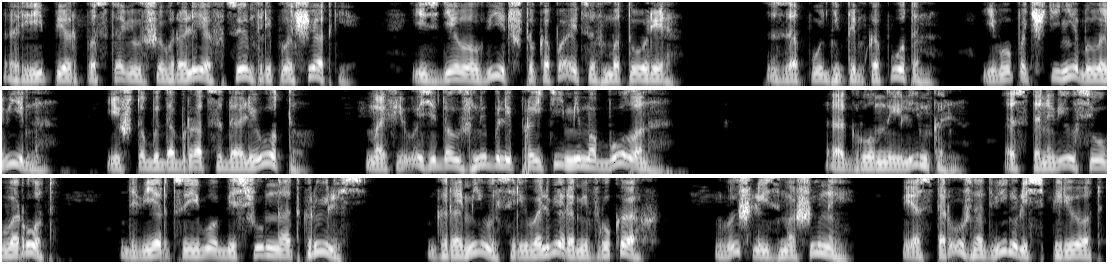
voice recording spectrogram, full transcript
Риппер поставил «Шевроле» в центре площадки и сделал вид, что копается в моторе. За поднятым капотом его почти не было видно, и чтобы добраться до Алиотто, мафиози должны были пройти мимо Болона. Огромный Линкольн остановился у ворот, дверцы его бесшумно открылись, громилы с револьверами в руках вышли из машины и осторожно двинулись вперед,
